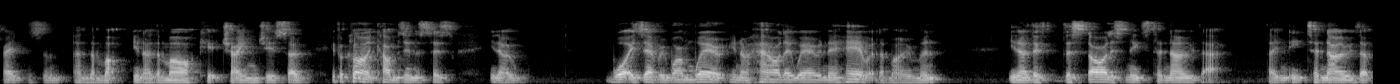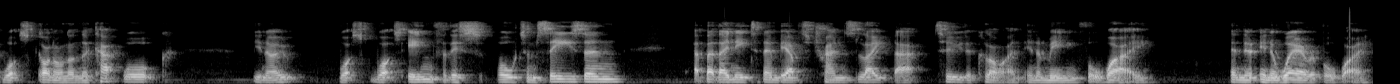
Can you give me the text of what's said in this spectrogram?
trends and, and the you know the market changes. So if a client comes in and says you know what is everyone wearing you know how are they wearing their hair at the moment? You know the the stylist needs to know that. They need to know that what's gone on on the catwalk you know what's what's in for this autumn season but they need to then be able to translate that to the client in a meaningful way in a, in a wearable way.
